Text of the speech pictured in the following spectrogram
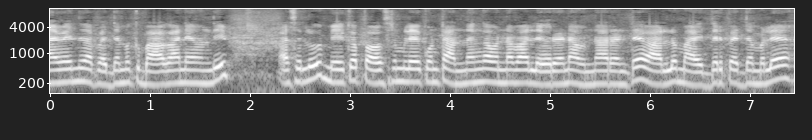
ఏమైంది? మా పెద్దమ్మకి బాగానే ఉంది. అసలు మేకప్ అవసరం లేకుండా అందంగా ఉన్న వాళ్ళు ఎవరైనా ఉన్నారంటే వాళ్ళు మా ఇద్దరు పెద్దమ్మలే.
